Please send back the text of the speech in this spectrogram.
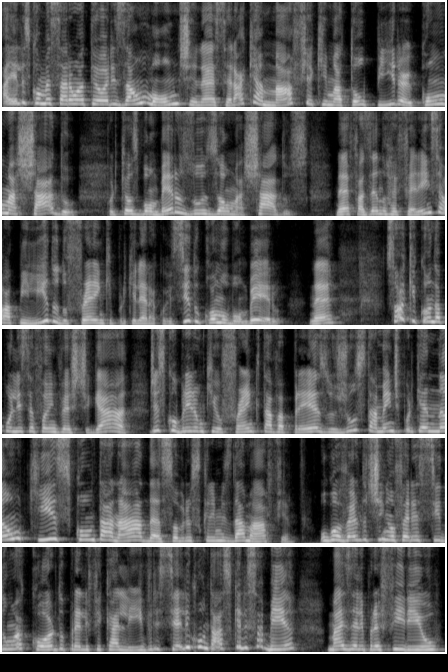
Aí eles começaram a teorizar um monte, né? Será que a máfia que matou o Peter com um machado? Porque os bombeiros usam machados, né? Fazendo referência ao apelido do Frank, porque ele era conhecido como bombeiro, né? Só que quando a polícia foi investigar, descobriram que o Frank estava preso justamente porque não quis contar nada sobre os crimes da máfia. O governo tinha oferecido um acordo para ele ficar livre se ele contasse o que ele sabia, mas ele preferiu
